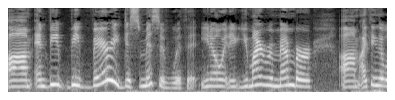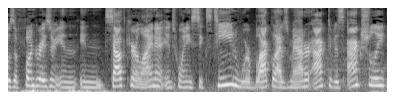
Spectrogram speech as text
um, and be be very dismissive with it. You know, you might remember. Um, I think there was a fundraiser in in South Carolina in 2016 where Black Lives Matter activists actually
